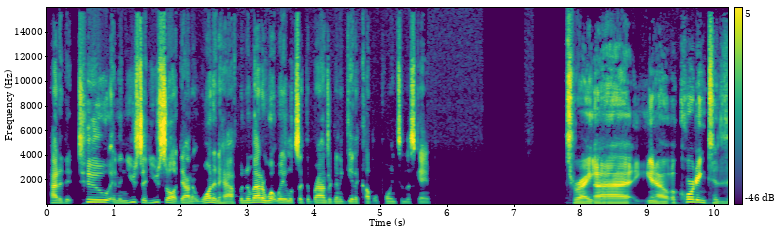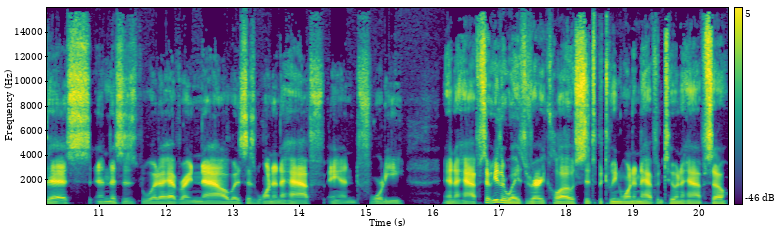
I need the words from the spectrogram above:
had it at two and then you said you saw it down at one and a half but no matter what way it looks like the browns are going to get a couple points in this game That's right. Uh, you know, according to this, and this is what I have right now, but it says one and a half and 40 and a half. So either way, it's very close. It's between one and a half and two and a half. So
